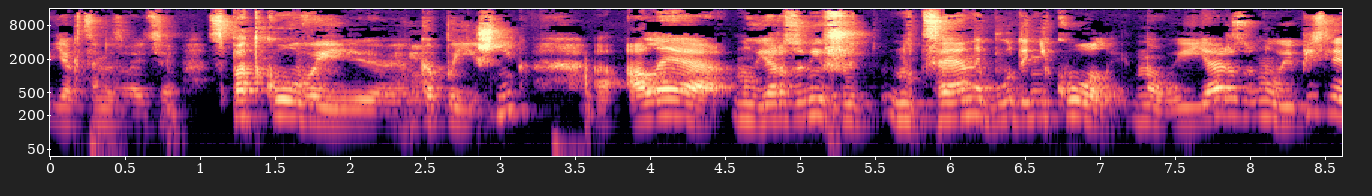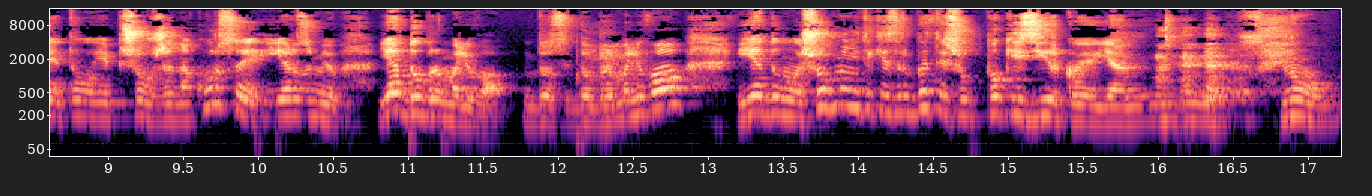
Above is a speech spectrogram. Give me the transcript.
як це називається, спадковий е, КПІшник, але ну, я розумів, що ну, це не буде ніколи. Ну, І я розумів, ну, і після того я пішов вже на курси, і я розумів, я добре малював, досить добре малював. І я думаю, що б мені таке зробити, щоб поки зіркою я ну,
